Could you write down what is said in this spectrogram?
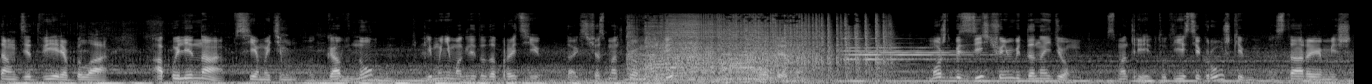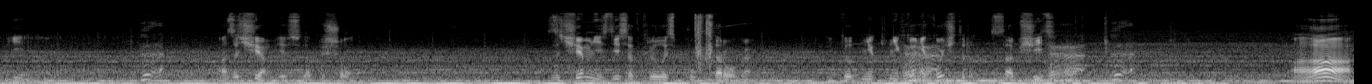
там, где дверь была опылена всем этим говном, и мы не могли туда пройти. Так, сейчас мы откроем эту дверь. Вот это. Может быть, здесь что-нибудь да найдем. Смотри, тут есть игрушки, старые мешки. А зачем я сюда пришел? Зачем мне здесь открылась дорога? Никто, никто не хочет сообщить. А,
